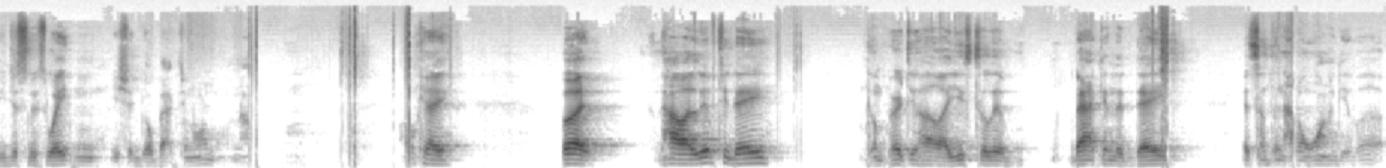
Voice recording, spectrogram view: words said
you just lose weight and you should go back to normal. okay. But how I live today compared to how I used to live back in the day, it's something I don't want to give up.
